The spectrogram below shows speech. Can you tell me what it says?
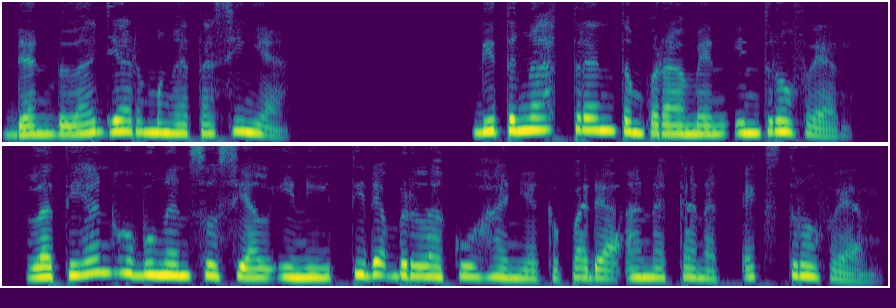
dan belajar mengatasinya. Di tengah tren temperamen introvert, latihan hubungan sosial ini tidak berlaku hanya kepada anak-anak ekstrovert.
